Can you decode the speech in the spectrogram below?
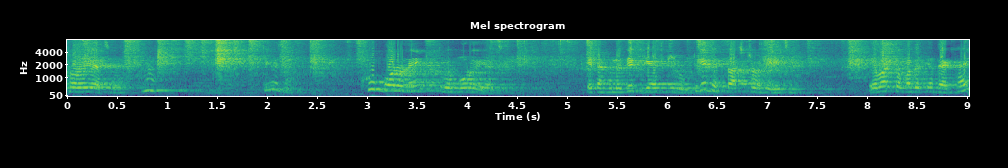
সড়োই আছে ঠিক আছে? খুব বড় নেই, তবে বড়ই আছে। এটা হলো গিয়ে গেস্ট রুম ঠিক আছে? প্লাস্টার হয়ে গেছে এবার তোমাদেরকে দেখাই।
